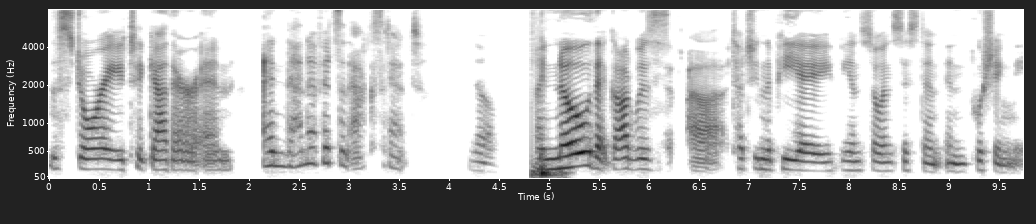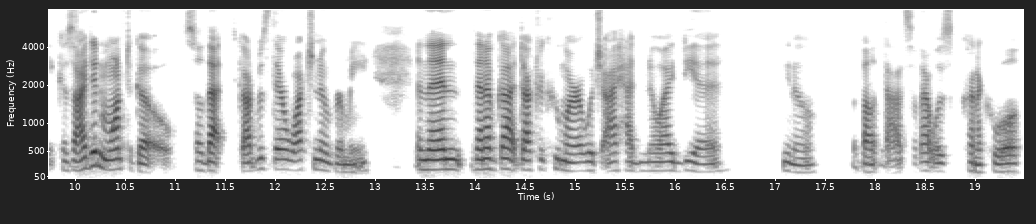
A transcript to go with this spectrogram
the story together and and none of it's an accident. No. I know that God was uh, touching the PA, being so insistent and pushing me because I didn't want to go. So that God was there watching over me. And then, then I've got Dr. Kumar, which I had no idea, you know, about that. So that was kind of cool.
